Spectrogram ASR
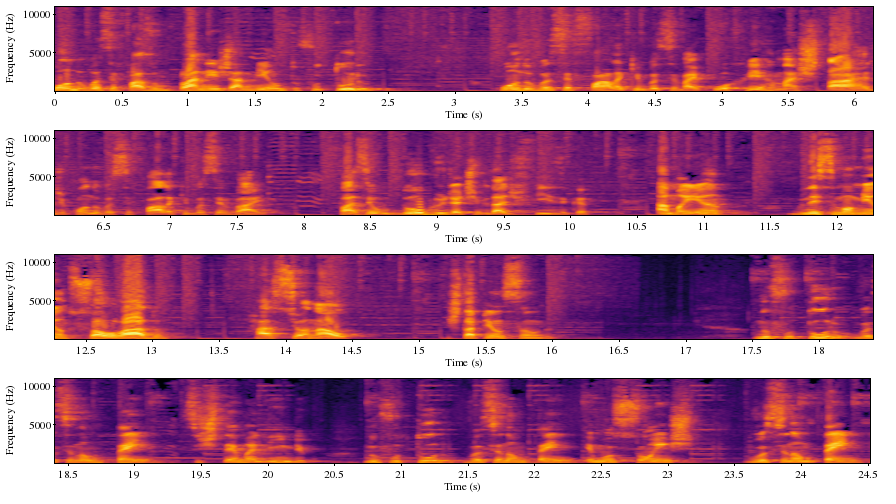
quando você faz um planejamento futuro, quando você fala que você vai correr mais tarde, quando você fala que você vai fazer o dobro de atividade física amanhã, nesse momento só o lado racional está pensando. No futuro, você não tem sistema límbico. No futuro, você não tem emoções, você não tem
